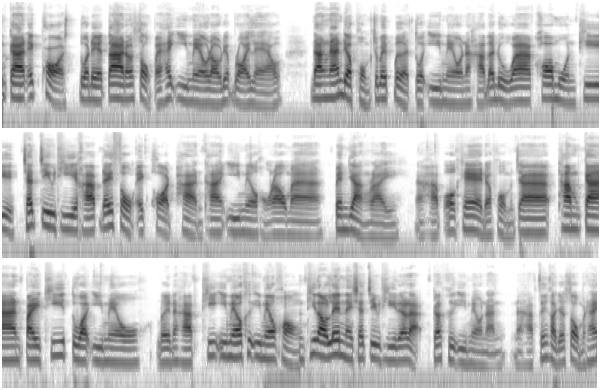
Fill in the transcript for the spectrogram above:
ำการ export ตัว data แล้วส่งไปให้อีเมลเราเรียบร้อยแล้ว ดังนั้นเดี๋ยวผมจะไปเปิดตัวอีเมลนะครับ แล้วดูว่าข้อมูลที่ ChatGPT ครับ ได้ส่ง Export ผ่านทางอีเมลของเรามาเป็นอย่างไรนะครับโอเค เดี๋ยวผมจะทำการไปที่ตัวอีเมลเลยนะครับ ที่อีเมลคืออีเมลของที่เราเล่นใน ChatGPT นั่นแหละก็คืออีเมลนั้นนะครับ ซึ่งเขาจะส่งมาให้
